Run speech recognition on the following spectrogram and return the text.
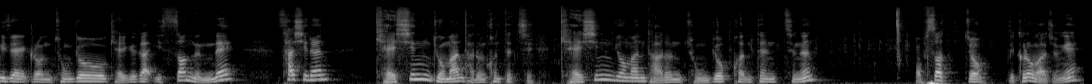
이제 그런 종교 개그가 있었는데 사실은 개신교만 다룬 컨텐츠, 개신교만 다룬 종교 컨텐츠는 없었죠. 그런 와중에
